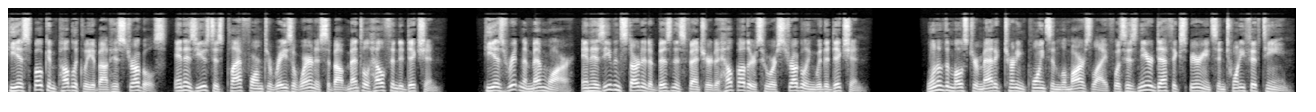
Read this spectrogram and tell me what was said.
He has spoken publicly about his struggles and has used his platform to raise awareness about mental health and addiction. He has written a memoir and has even started a business venture to help others who are struggling with addiction. One of the most dramatic turning points in Lamar's life was his near death experience in 2015.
